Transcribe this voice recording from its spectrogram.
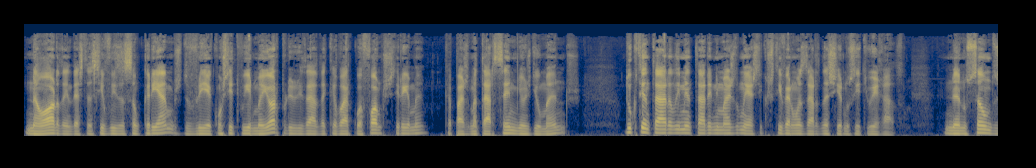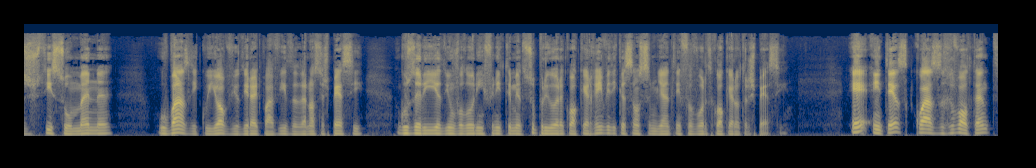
Na ordem desta civilização que criamos, deveria constituir maior prioridade acabar com a fome extrema, capaz de matar 100 milhões de humanos, do que tentar alimentar animais domésticos que tiveram azar de nascer no sítio errado. Na noção de justiça humana, o básico e óbvio direito à vida da nossa espécie gozaria de um valor infinitamente superior a qualquer reivindicação semelhante em favor de qualquer outra espécie. É, em tese, quase revoltante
